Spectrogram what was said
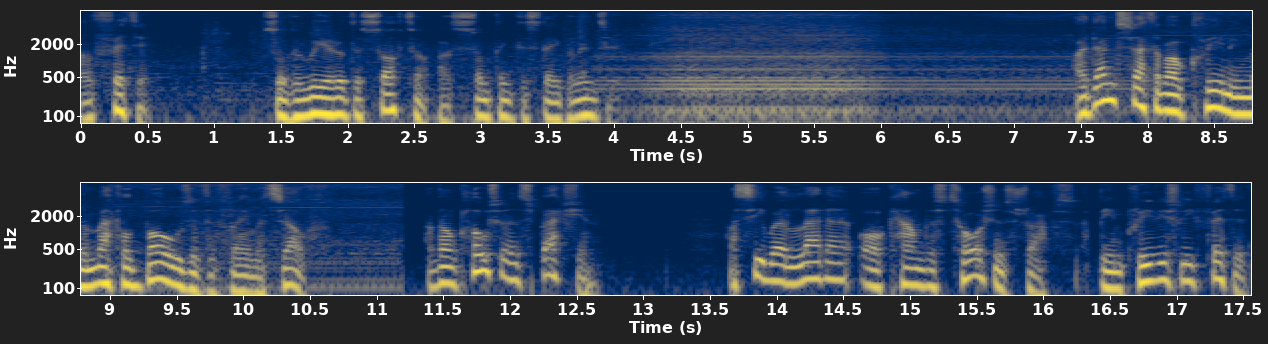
and fit it so the rear of the soft top has something to staple into. I then set about cleaning the metal bows of the frame itself and on closer inspection I see where leather or canvas torsion straps have been previously fitted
